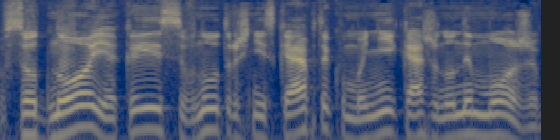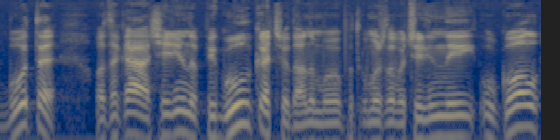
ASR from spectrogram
все одно якийсь внутрішній скептик мені каже: ну не може бути отака чарівна пігулка, чи в даному випадку, можливо, чарівний укол,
